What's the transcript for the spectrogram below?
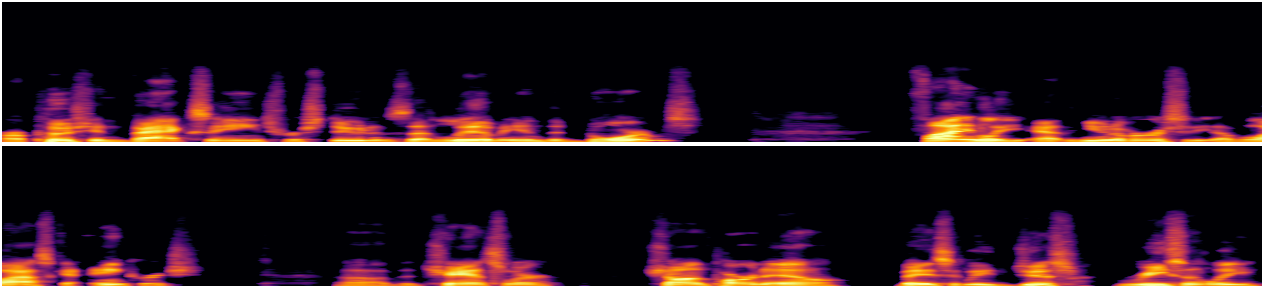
are pushing vaccines for students that live in the dorms. Finally, at the University of Alaska Anchorage, uh, the chancellor, Sean Parnell, basically just recently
